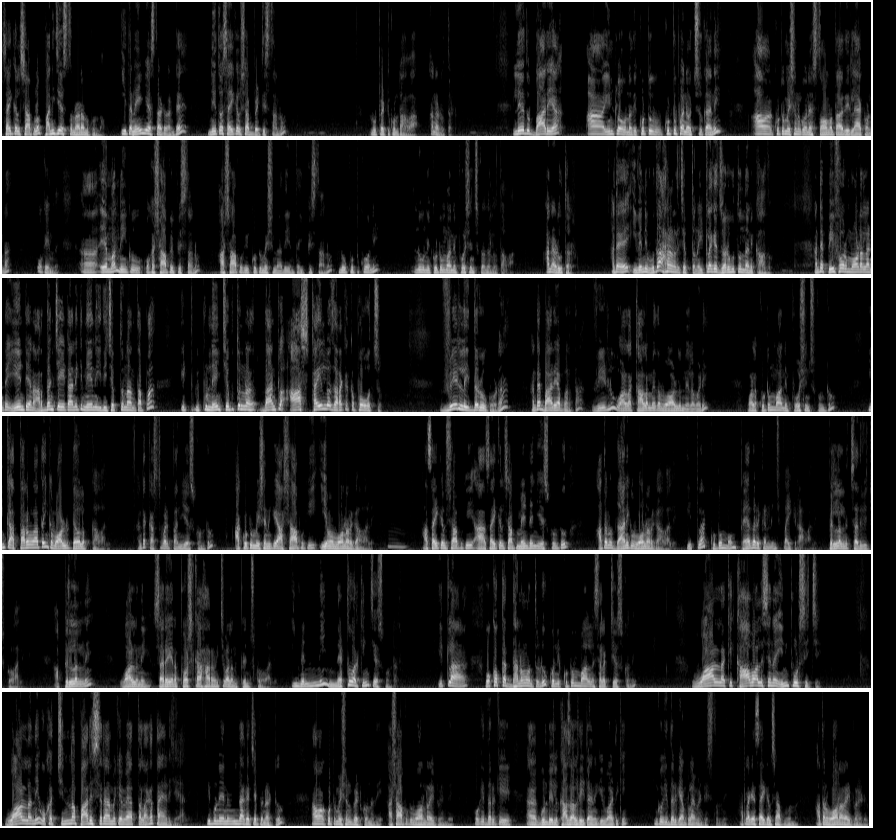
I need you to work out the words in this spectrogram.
సైకిల్ షాప్లో పని చేస్తున్నాడు అనుకుందాం. ఇతను ఏం చేస్తాడు అంటే నీతో సైకిల్ షాప్ పెట్టిస్తాను నువ్వు పెట్టుకుంటావా అని అడుగుతాడు. లేదు భార్య ఆ ఇంట్లో ఉన్నది కుట్టు కుట్టు పని వచ్చు కానీ ఆ కుట్టు మిషన్ కొనే స్తోమత అది లేకుండా ఒకేంది ఏమా నీకు ఒక షాప్ ఇప్పిస్తాను. ఆ షాపుకి కుట్టు మిషన్ అది ఇంత ఇప్పిస్తాను. నువ్వు కుట్టుకొని నువ్వు నీ కుటుంబాన్ని పోషించుకోగలుగుతావా? అని అడుగుతారు. అంటే ఇవన్నీ ఉదాహరణలు చెప్తున్నాయి ఇట్లాగే జరుగుతుందని కాదు. అంటే పీ ఫోర్ మోడల్ అంటే ఏంటి అని అర్థం చేయటానికి నేను ఇది చెప్తున్నాను తప్ప ఇట్- ఇప్పుడు నేను చెబుతున్న దాంట్లో ఆ స్టైల్లో జరగకపోవచ్చు. వీళ్ళు ఇద్దరూ కూడా అంటే భార్యాభర్త వీళ్ళు వాళ్ళ కాళ్ళ మీద వాళ్ళు నిలబడి వాళ్ళ కుటుంబాన్ని పోషించుకుంటూ ఇంకా తర్వాత ఇంకా వాళ్ళు డెవలప్ కావాలి. అంటే కష్టపడి పని చేసుకుంటూ ఆ కుటుంబ మిషన్కి ఆ షాపుకి ఈమె ఓనర్ కావాలి. ఆ సైకిల్ షాప్కి ఆ సైకిల్ షాప్ మెయింటైన్ చేసుకుంటూ అతను దానికి ఓనర్ కావాలి. ఇట్లా కుటుంబం పేదరికం నుంచి పైకి రావాలి. పిల్లల్ని చదివించుకోవాలి. ఆ పిల్లల్ని వాళ్ళని సరైన పోషకాహారం ఇచ్చి వాళ్ళని పెంచుకోవాలి. ఇవన్నీ నెట్వర్కింగ్ చేసుకుంటారు. ఇట్లా ఒక్కొక్క ధనవంతుడు కొన్ని కుటుంబాలను సెలెక్ట్ చేసుకొని వాళ్ళకి కావాల్సిన ఇన్పుట్స్ ఇచ్చి వాళ్ళని ఒక చిన్న పారిశ్రామికవేత్తలాగా తయారు చేయాలి. ఇప్పుడు నేను ఇందాక చెప్పినట్టు ఆమె కుటుంబిషన్ మిషన్ పెట్టుకున్నది ఆ షాపుకి ఓనర్ అయిపోయింది. ఒక ఇద్దరికి గుండీలు కాజాలు తీయటానికి వాటికి ఇంకొక ఇద్దరికి ఎంప్లాయ్మెంట్ ఇస్తుంది. అట్లాగే సైకిల్ షాప్ ఉంది. అతను ఓనర్ అయిపోయాడు.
